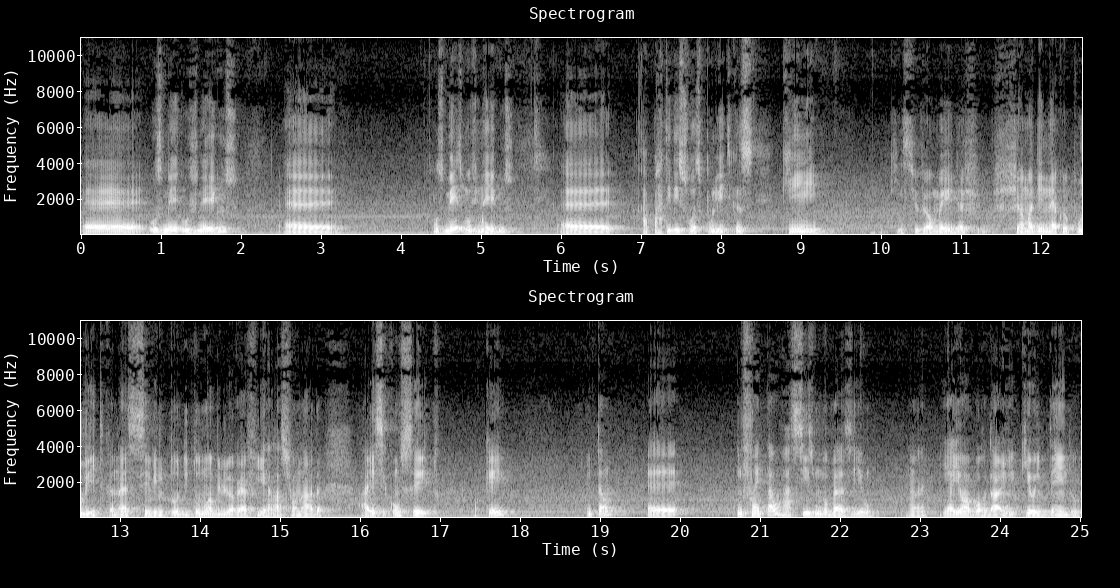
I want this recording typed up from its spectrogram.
é, os, os negros. É, os mesmos negros, é, a partir de suas políticas que, que Silvio Almeida chama de necropolítica, né? servindo todo, de toda uma bibliografia relacionada a esse conceito, ok? Então, é, enfrentar o racismo no Brasil, né? e aí é uma abordagem que eu entendo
